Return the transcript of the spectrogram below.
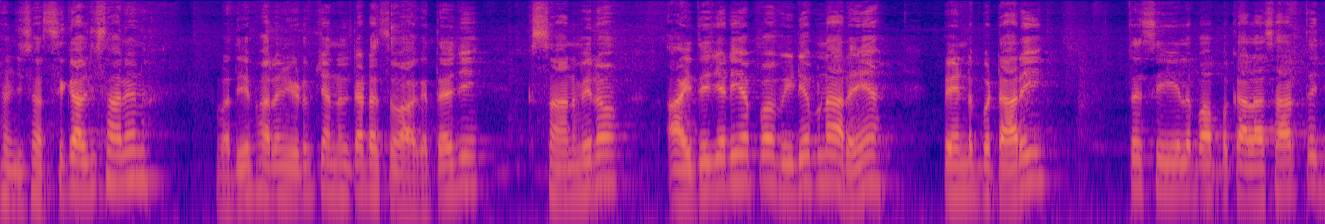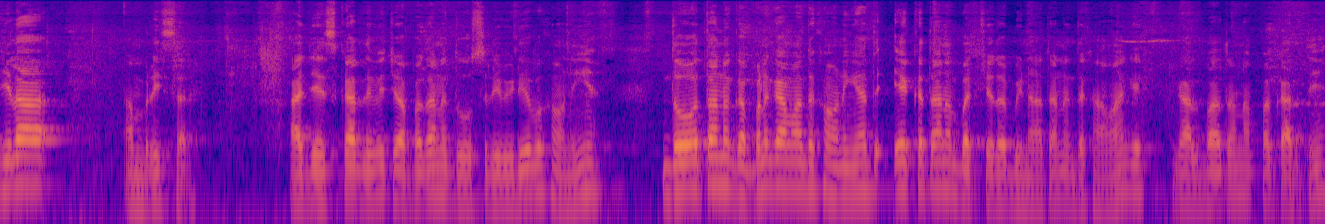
ਹਾਂਜੀ, ਸਤਿ ਸ਼੍ਰੀ ਅਕਾਲ ਜੀ ਸਾਰਿਆਂ ਨੂੰ। ਵਧੀਆ ਫਾਰਮ YouTube ਚੈਨਲ ਤੁਹਾਡਾ ਸਵਾਗਤ ਹੈ ਜੀ। ਕਿਸਾਨ ਵੀਰੋ, ਅੱਜ ਦੀ ਜਿਹੜੀ ਆਪਾਂ ਵੀਡੀਓ ਬਣਾ ਰਹੇ ਆ ਪਿੰਡ ਬਟਾਰੀ, ਤਹਿਸੀਲ ਬੱਬ ਕਾਲਾ ਸਾਹਿਬ ਤੇ ਜ਼ਿਲ੍ਹਾ ਅੰਮ੍ਰਿਤਸਰ। ਅੱਜ ਇਸ ਘਰ ਦੇ ਵਿੱਚ ਆਪਾਂ ਤੁਹਾਨੂੰ ਦੂਸਰੀ ਵੀਡੀਓ ਵਿਖਾਉਣੀ ਹੈ। ਦੋ ਤੁਹਾਨੂੰ ਗੱਬਣ ਗਾਵਾਂ ਦਿਖਾਉਣੀਆਂ ਤੇ ਇੱਕ ਤੁਹਾਨੂੰ ਬੱਚੇ ਤੋਂ ਬਿਨਾ ਤੁਹਾਨੂੰ ਦਿਖਾਵਾਂਗੇ। ਗੱਲਬਾਤ ਹੁਣ ਆਪਾਂ ਕਰਦੇ ਹਾਂ।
